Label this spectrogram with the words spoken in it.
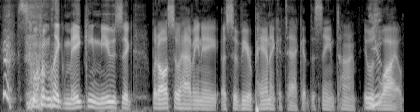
so I'm like making music, but also having a, a severe panic attack at the same time. It was You- wild.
